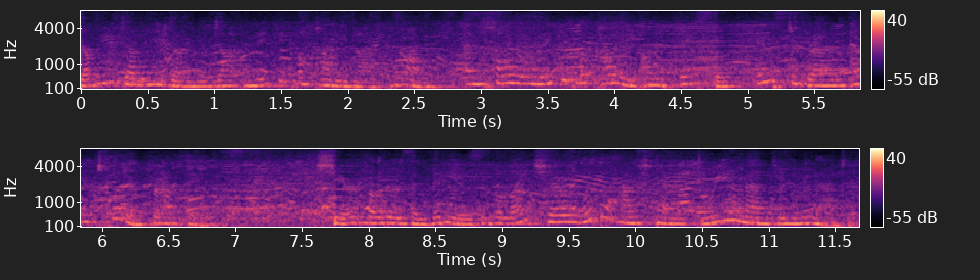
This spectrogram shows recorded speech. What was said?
www.makeitmakati.com and follow Make It Makati on Facebook, Instagram, and Twitter for updates. Share photos and videos of the light show with the hashtag Reimagine the Magic.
